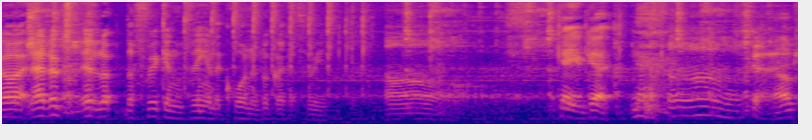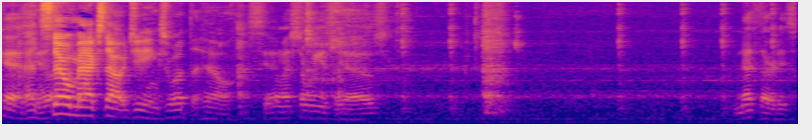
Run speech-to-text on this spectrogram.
No, that looked. It looked. The freaking thing in the corner looked like a three. Oh. Okay, you're good. Oh, okay. okay, And see, still maxed out Jinx. What the hell? see what Mr. Weasley has. Net 30s.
